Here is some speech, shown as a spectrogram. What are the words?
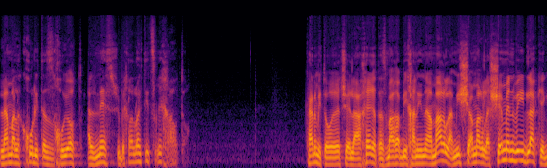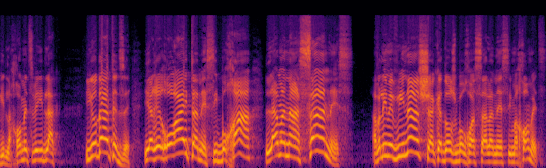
למה לקחו לי את הזכויות על נס שבכלל לא הייתי צריכה אותו? כאן מתעוררת שאלה אחרת, אז מה רבי חנינא אמר לה? מי שאמר לה שמן וידלק, יגיד לה חומץ וידלק. היא יודעת את זה, היא הרי רואה את הנס, היא בוכה למה נעשה הנס, אבל היא מבינה שהקדוש ברוך הוא עשה לה נס עם החומץ.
